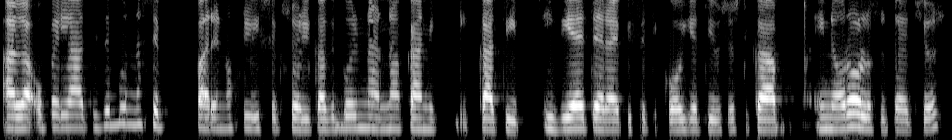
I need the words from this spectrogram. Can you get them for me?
αλλά ο πελάτης δεν μπορεί να σε παρενοχλεί σεξουαλικά, δεν μπορεί να, να κάνει κάτι ιδιαίτερα επιθετικό, γιατί ουσιαστικά είναι ο ρόλος του τέτοιος.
